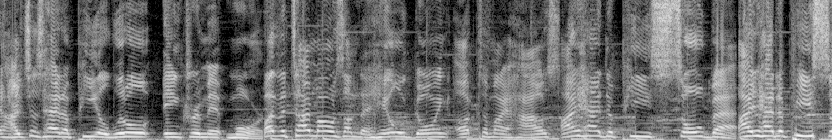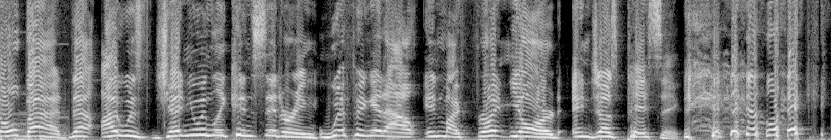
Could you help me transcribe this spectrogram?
I just had to pee a little increment more. By the time I was on the hill going up to my house, I had to pee so bad. I had to pee so bad that I was genuinely considering whipping it out in my front yard and just pissing. like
